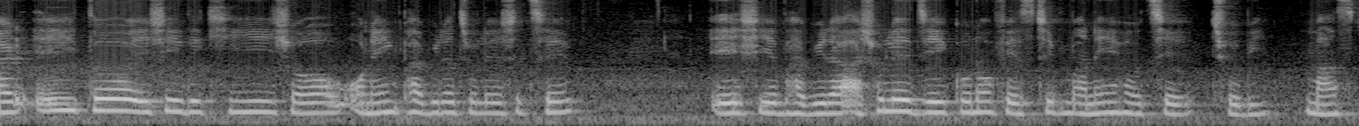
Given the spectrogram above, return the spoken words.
আর এই তো এসেই দেখি সব অনেক ভাবিরা চলে এসেছে। এসে ভাবিরা আসলে যে কোনো ফেস্টিভ মানেই হচ্ছে ছবি। মাস্ট।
